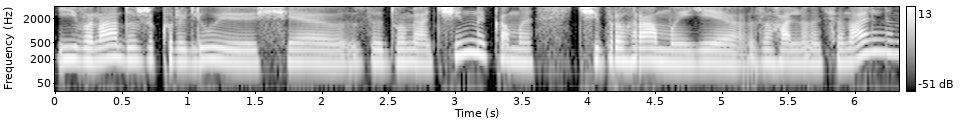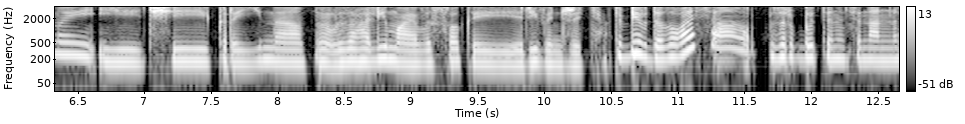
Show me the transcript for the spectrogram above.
і вона дуже корелює ще з двома чинниками: чи програми є загальнонаціональними, і чи країна ну, взагалі має високий рівень життя. Тобі вдалося зробити національну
